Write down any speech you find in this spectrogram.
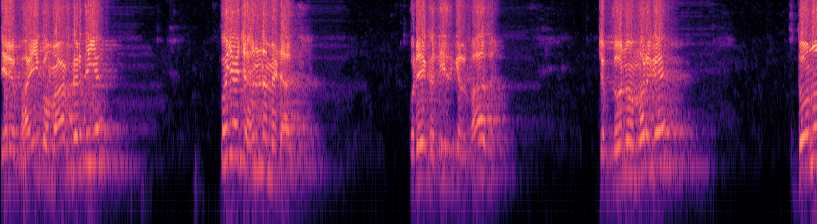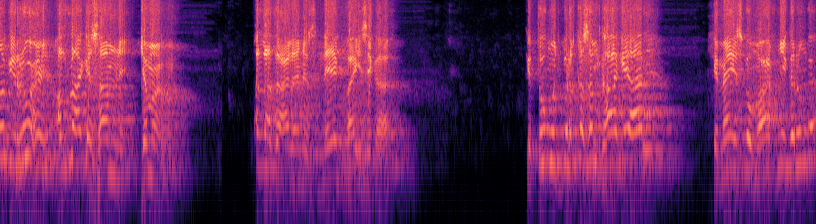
تیرے بھائی کو معاف کر دیا، تجھے جہنم میں ڈال دیا۔ اور ایک حدیث کے الفاظ ہیں، جب دونوں مر گئے، دونوں کی روحیں اللہ کے سامنے جمع ہوئی اللہ تعالی نے اس نیک بھائی سے کہا کہ تو مجھ پر قسم کھا کے آ رہے کہ میں اس کو معاف نہیں کروں گا،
